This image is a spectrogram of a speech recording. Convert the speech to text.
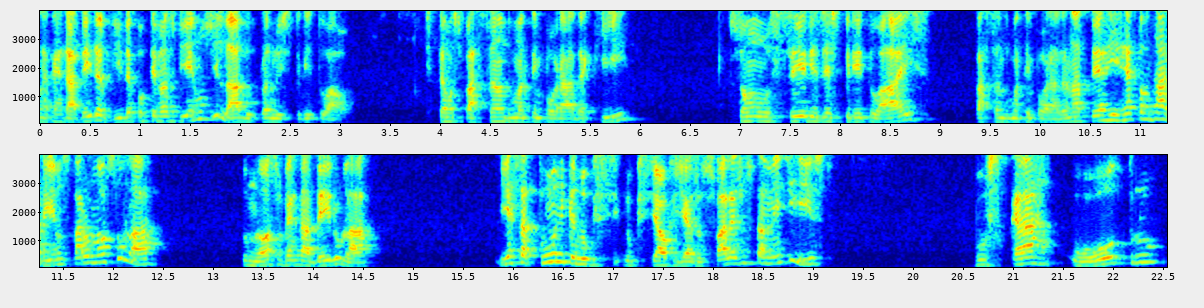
na verdadeira vida, porque nós viemos de lá do plano espiritual. Estamos passando uma temporada aqui, somos seres espirituais, passando uma temporada na Terra e retornaremos para o nosso lar, o nosso verdadeiro lar. E essa túnica nupcial que Jesus fala é justamente isso. Buscar o outro,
